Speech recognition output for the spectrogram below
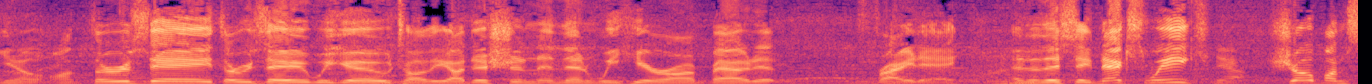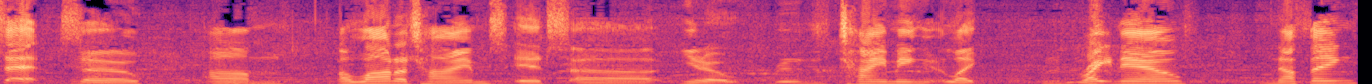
You know, on Thursday. Thursday we go to the audition, and then we hear about it Friday, and then they say next week, Yeah. show up on set. So, um, a lot of times it's uh, you know timing. Like right now, nothing.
